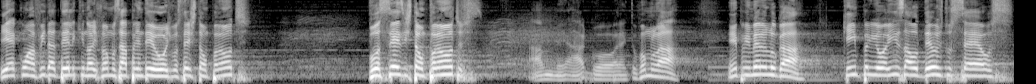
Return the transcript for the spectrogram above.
E é com a vida dele que nós vamos aprender hoje. Vocês estão prontos? Vocês estão prontos? Amém. Agora, então vamos lá. Em primeiro lugar, quem prioriza ao Deus dos céus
